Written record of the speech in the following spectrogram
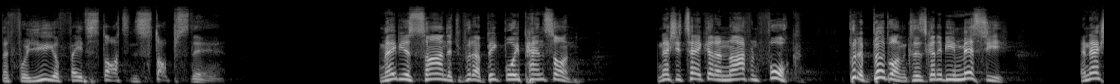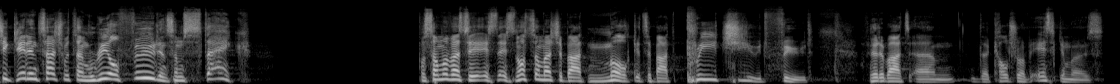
but for you, your faith starts and stops there. Maybe a sign that you put a big boy pants on and actually take out a knife and fork, put a bib on because it's going to be messy and actually get in touch with some real food and some steak. For some of us, it's, not so much about milk, it's about pre chewed food. I've heard about um, the culture of Eskimos,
